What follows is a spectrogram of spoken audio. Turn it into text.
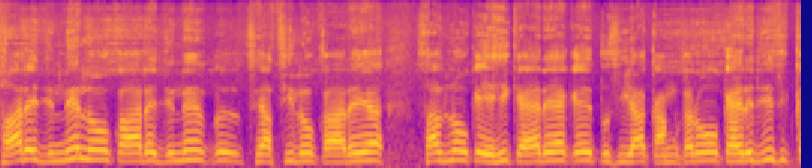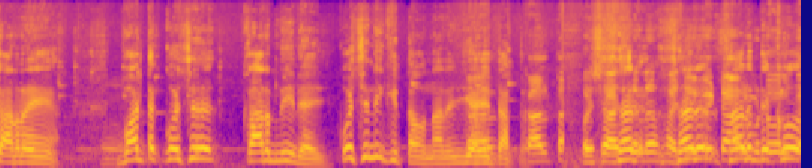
ਸਾਰੇ ਜਿੰਨੇ ਲੋਕ ਆ ਰਹੇ ਜਿੰਨੇ ਸਿਆਸੀ ਲੋਕ ਆ ਰਹੇ ਆ ਸਭ ਲੋਕ ਇਹੀ ਕਹਿ ਰਹੇ ਆ ਕਿ ਤੁਸੀਂ ਆਹ ਕੰਮ ਕਰੋ ਉਹ ਕਹਿ ਰਹੇ ਜੀ ਅਸੀਂ ਕਰ ਰਹੇ ਆ। ਬਟ ਕੁਝ ਕਰ ਨਹੀਂ ਰਹੇ ਕੁਝ ਨਹੀਂ ਕੀਤਾ ਉਹਨਾਂ ਨੇ ਜੀ ਅਜੇ ਤੱਕ। ਪ੍ਰਸ਼ਾਸਨ ਸਰ- ਹਜੇ ਸਰ- ਵੀ ਸਰ ਦੇਖੋ।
